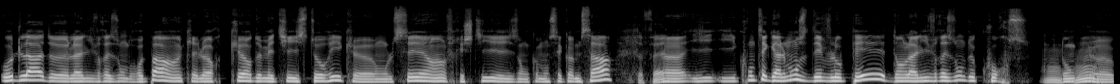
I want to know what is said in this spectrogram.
au-delà de la livraison de repas, hein, qui est leur cœur de métier historique, euh, on le sait, hein, Frischti, ils ont commencé comme ça. Euh, ils, comptent également se développer dans la livraison de courses. Mhm. Donc, euh,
